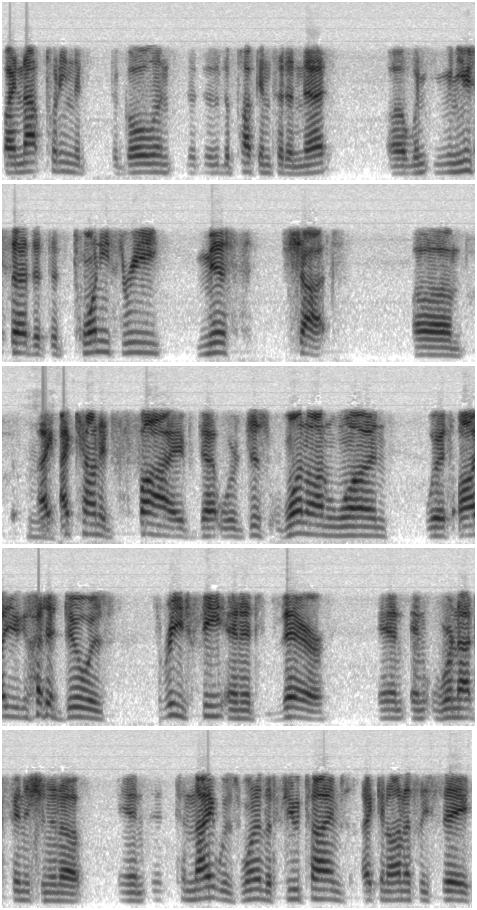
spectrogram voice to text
by not putting the, the goal in the, the, the puck into the net. Uh, when when you said that the 23 missed shots, um, mm-hmm. I, I counted five that were just one on one with all you got to do is three feet and it's there, and and we're not finishing it up. And tonight was one of the few times I can honestly say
